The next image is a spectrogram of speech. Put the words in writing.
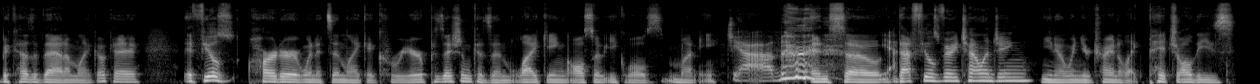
because of that, I'm like, okay. It feels harder when it's in like a career position because then liking also equals money. Job. and so yeah. that feels very challenging. You know, when you're trying to like pitch all these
